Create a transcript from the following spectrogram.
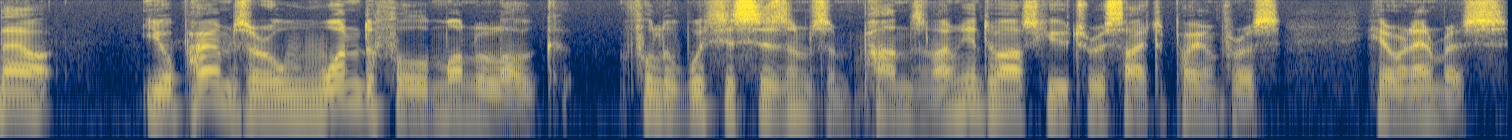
Now, your poems are a wonderful monologue full of witticisms and puns, and I'm going to ask you to recite a poem for us here on Emirates.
